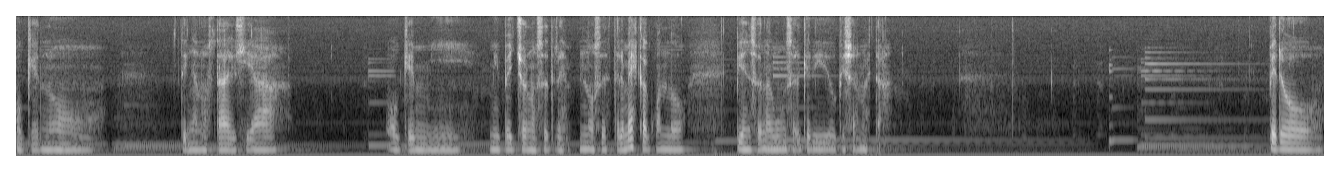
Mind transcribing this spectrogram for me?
o que no tenga nostalgia o que mi, mi pecho no se, no se estremezca cuando pienso en algún ser querido que ya no está. Pero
